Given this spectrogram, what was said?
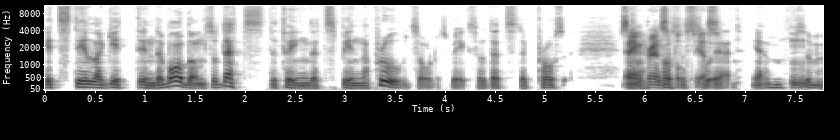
It's still a Git in the bottom, so that's the thing that's been approved, so to speak. So that's the process. Same uh, principles. process Yes. Yeah, Mm. so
